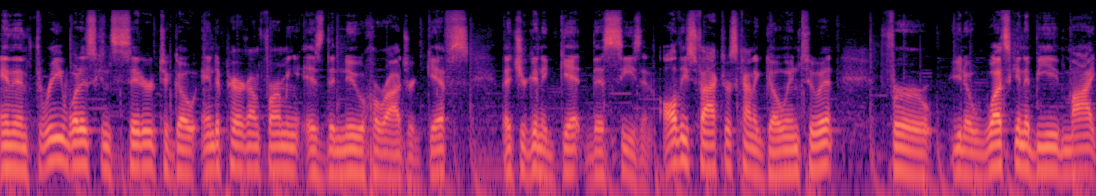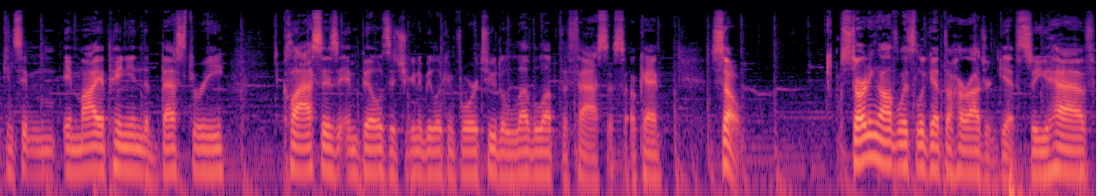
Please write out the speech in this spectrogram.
and then three what is considered to go into paragon farming is the new Horadric gifts that you're going to get this season. All these factors kind of go into it for you know what's going to be my in my opinion the best three classes and builds that you're going to be looking forward to to level up the fastest. Okay, so starting off, let's look at the Horadric gifts. So you have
